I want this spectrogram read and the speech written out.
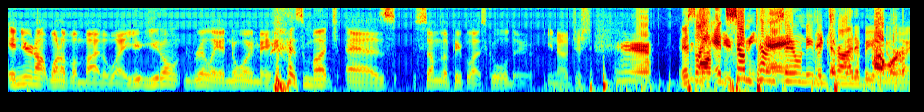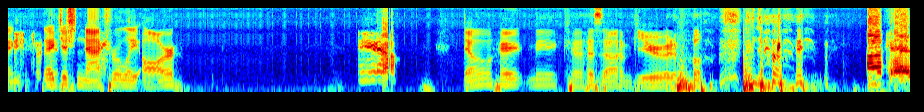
and you're not one of them, by the way. You you don't really annoy me as much as some of the people at school do. You know, just Yeah. it's We like, and sometimes they don't even try to be annoying. They just naturally are. Yeah. Don't hate me, cause I'm beautiful. Okay,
